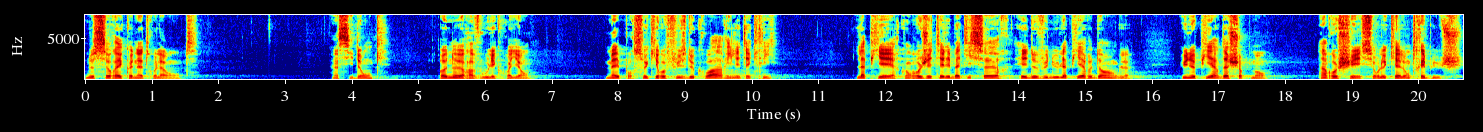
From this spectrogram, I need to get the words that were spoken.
ne saurait connaître la honte. Ainsi donc, honneur à vous les croyants. Mais pour ceux qui refusent de croire, il est écrit La pierre qu'ont rejetée les bâtisseurs est devenue la pierre d'angle, une pierre d'achoppement, un rocher sur lequel on trébuche.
